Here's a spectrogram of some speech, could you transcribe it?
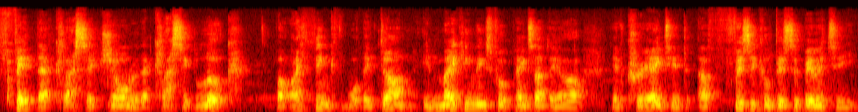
fit that classic genre, that classic look. But I think what they've done in making these foot pegs like they are, they've created a physical disability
